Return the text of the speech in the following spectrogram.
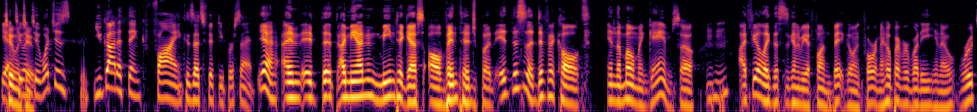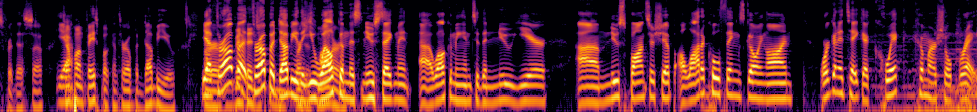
yeah, two, two, and two. two, which is you got to think fine because that's fifty percent. Yeah, and it, it. I mean, I didn't mean to guess all vintage, but it. This is a difficult in the moment game, so Mm-hmm. I feel like this is going to be a fun bit going forward, and I hope everybody you know roots for this. So Yeah. jump on Facebook and throw up a W. Yeah, throw up a throw up a W that you modern. welcome this new segment, uh, welcoming into the new year, um, new sponsorship, a lot of cool things going on. We're gonna take a quick commercial break.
